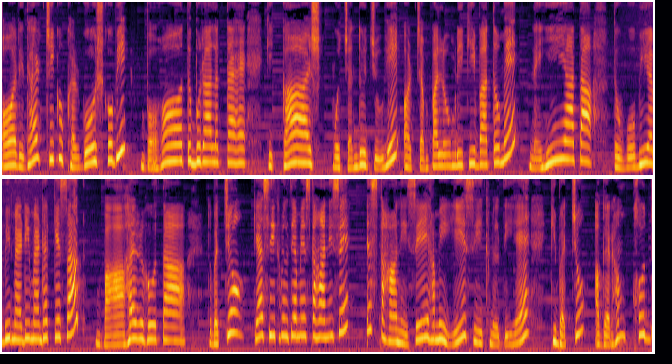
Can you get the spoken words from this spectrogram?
और इधर चीकू खरगोश को भी बहुत बुरा लगता है कि काश वो चंदू चूहे और चंपा लोमड़ी की बातों में नहीं आता तो वो भी अभी मैडी मैढक के साथ बाहर होता। तो बच्चों क्या सीख मिलती है हमें इस कहानी से? इस कहानी से हमें ये सीख मिलती है कि बच्चों, अगर हम खुद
